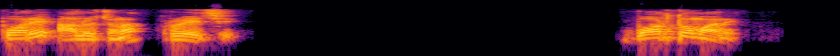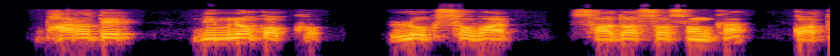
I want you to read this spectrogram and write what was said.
পরে আলোচনা রয়েছে। বর্তমানে ভারতের নিম্নকক্ষ লোকসভার সদস্য সংখ্যা কত?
